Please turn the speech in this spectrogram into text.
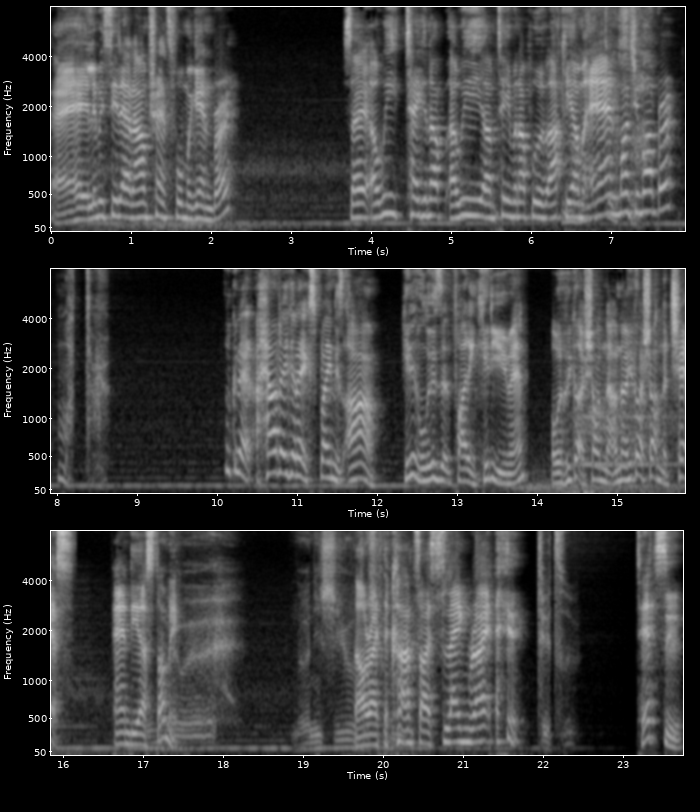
Hey, let me see that arm transform again, bro. So are we taking up? Are we um, teaming up with Akiyama and Majima, bro? Look at that. How are they gonna explain his arm? He didn't lose it fighting Kiryu, man. Oh, he got shot now. No, he got shot in the chest and the uh, stomach. All right, the Kansai slang, right? Tetsu. Tetsu.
